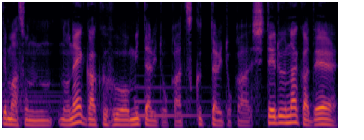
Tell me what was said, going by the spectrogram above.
でまあそのね楽譜を見たりとか作ったりとかしてる中で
